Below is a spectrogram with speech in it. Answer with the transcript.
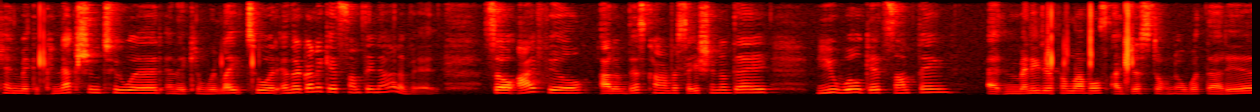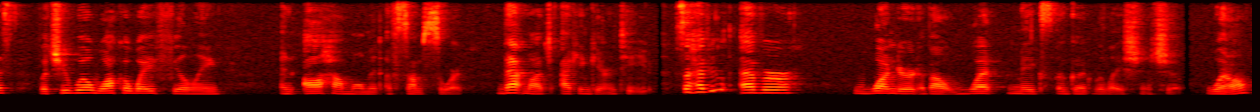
can make a connection to it and they can relate to it and they're going to get something out of it. So I feel out of this conversation today, you will get something at many different levels. I just don't know what that is, but you will walk away feeling an aha moment of some sort. That much I can guarantee you. So, have you ever wondered about what makes a good relationship? Well,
